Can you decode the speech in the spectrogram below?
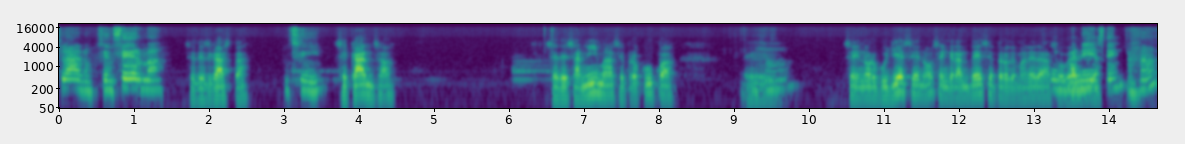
Claro, se enferma. Se desgasta. Sí. Se cansa. Se desanima, se preocupa eh, se enorgullece, ¿no? Se engrandece, pero de manera soberbia. Ajá,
